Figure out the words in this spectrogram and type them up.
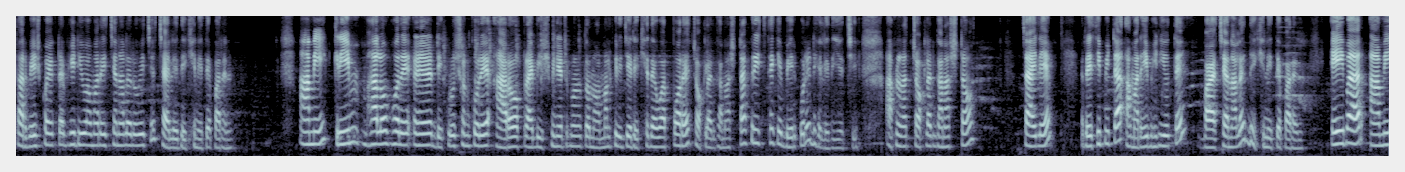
তার বেশ কয়েকটা ভিডিও আমার এই চ্যানেলে রয়েছে, চাইলে দেখে নিতে পারেন। আমি ক্রিম ভালো করে ডেকোরেশন করে আরও প্রায় বিশ মিনিটের মতো নর্মাল ফ্রিজে রেখে দেওয়ার পরে চকলেট গানাশটা ফ্রিজ থেকে বের করে ঢেলে দিয়েছি। আপনারা চকলেট গানাশটাও চাইলে রেসিপিটা আমার এই ভিডিওতে বা চ্যানেলে দেখে নিতে পারেন। এইবার আমি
